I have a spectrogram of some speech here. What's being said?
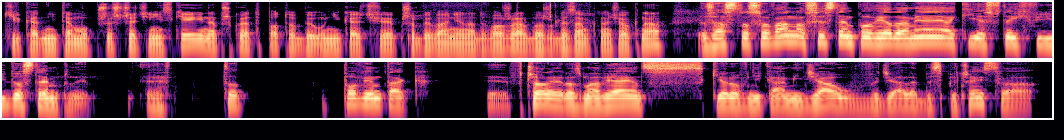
kilka dni temu przy Szczecińskiej, na przykład po to, by unikać przebywania na dworze albo żeby zamknąć okna? Zastosowano system powiadamiania, jaki jest w tej chwili dostępny. E, to powiem tak. Wczoraj rozmawiając z kierownikami działów w Wydziale Bezpieczeństwa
